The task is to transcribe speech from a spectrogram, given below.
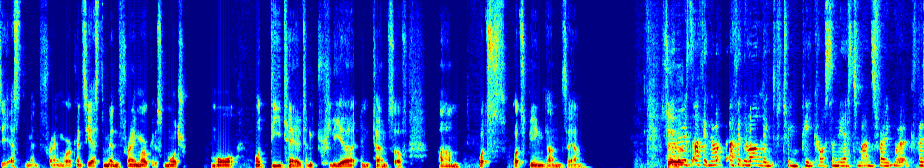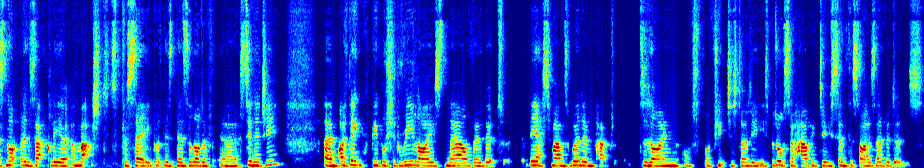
the estimand framework, and the estimand framework is much more more detailed and clear in terms of um, what's what's being done there. So, there is, I think there are, I think there are links between PICOS and the Estimands framework. There's not exactly a, a match per se, but there's there's a lot of uh, synergy. Um, I think people should realise now, though, that the Estimands will impact design of, of future studies, but also how we do synthesize evidence.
